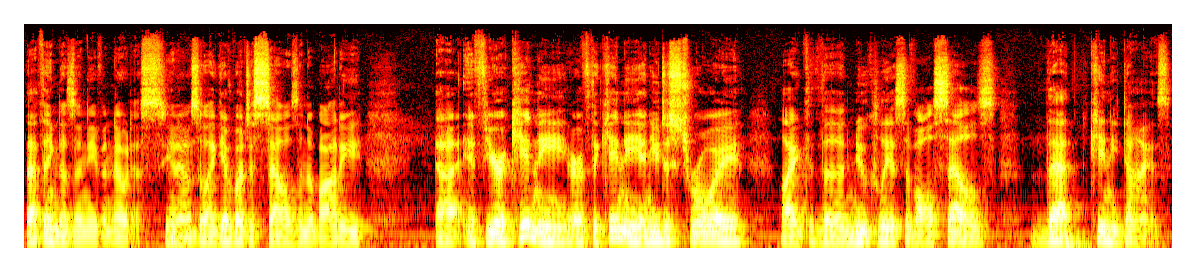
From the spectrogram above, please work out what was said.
that thing doesn't even notice. You know, so like you have a bunch of cells in a body. Uh, if you're a kidney, or if the kidney, and you destroy like the nucleus of all cells, that kidney dies.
